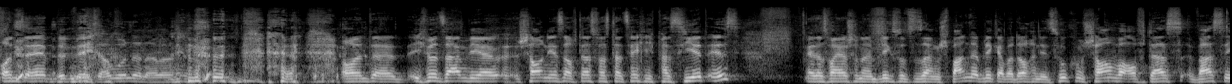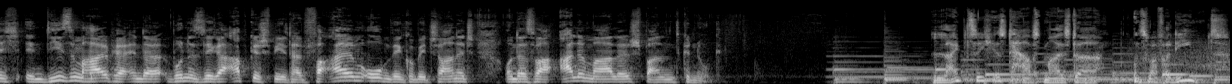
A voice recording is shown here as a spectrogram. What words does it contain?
Und äh, würde mich auch wundern, aber und äh, ich würde sagen, wir schauen jetzt auf das, was tatsächlich passiert ist. Ja, das war ja schon ein Blick, sozusagen ein spannender Blick, aber doch in die Zukunft. Schauen wir auf das, was sich in diesem Halbjahr in der Bundesliga abgespielt hat. Vor allem oben Vinko Bicanic. Und das war alle Male spannend genug. Leipzig ist Herbstmeister. Und zwar verdient.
